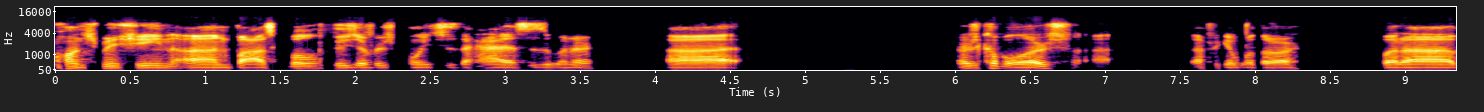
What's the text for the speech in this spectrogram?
punch machine and basketball. Whose average points is the highest is the winner. Uh, there's a couple others. I forget what they are, but uh,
